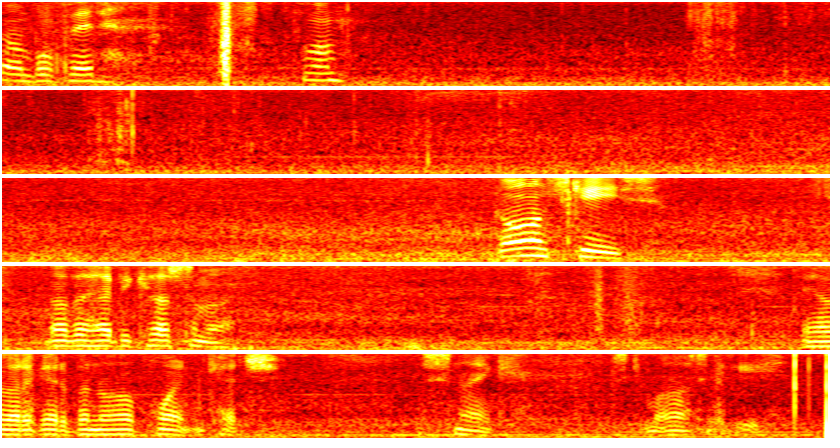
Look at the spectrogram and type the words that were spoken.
Come on, bullfed. Come on. Go on, skis. Another happy customer. Now I've got to go to Banora Point and catch a snake. Just get my ass in the gear.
